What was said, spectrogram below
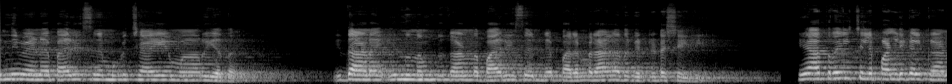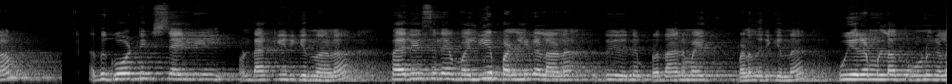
എന്നിവയാണ് പാരീസിനെ മുഖച്ഛായയെ മാറിയത്. ഇതാണ് ഇന്ന് നമുക്ക് കാണുന്ന പാരീസിന്റെ പരമ്പരാഗത കെട്ടിട ശൈലി യാത്രയിൽ ചില പള്ളികൾ കാണാം. അത് ഗോട്ടിക് ശൈലിയിൽ ഉണ്ടാക്കിയിരിക്കുന്നതാണ്. പാരീസിലെ വലിയ പള്ളികളാണ് ഇതിന് പ്രധാനമായി പണിതിരിക്കുന്നത്. ഉയരമുള്ള തൂണുകൾ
